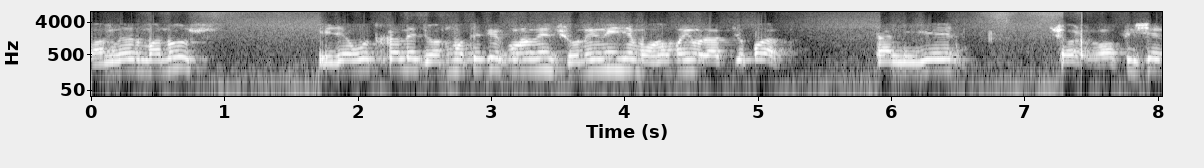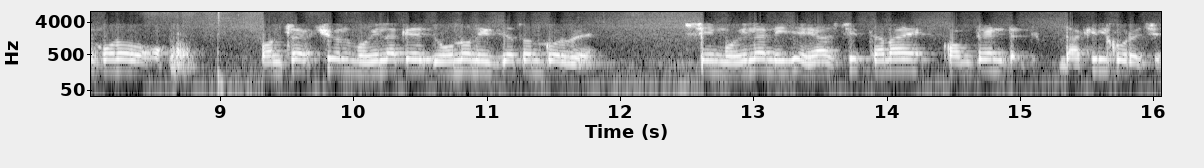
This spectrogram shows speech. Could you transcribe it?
বাংলার মানুষ এ যাবৎকালে জন্ম থেকে কোনোদিন শোনেনি যে মহামহিম রাজ্যপাল তার নিজের অফিসের কোনো কন্ট্রাকচুয়াল মহিলাকে যৌন নির্যাতন করবে। সেই মহিলা নিজে হেয়ারস্ট্রিট থানায় কমপ্লেন দাখিল করেছে।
